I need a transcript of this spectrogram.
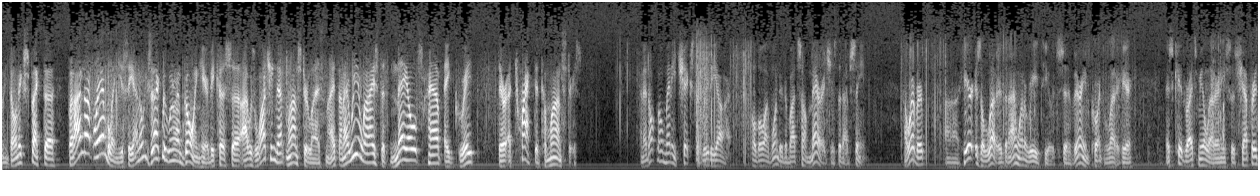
mean, don't expect. Uh... But I'm not rambling, you see. I know exactly where I'm going here because uh, I was watching that monster last night and I realized that males have a great they're attracted to monsters. And I don't know many chicks that really are, although I've wondered about some marriages that I've seen. However, uh, here is a letter that I want to read to you. It's a very important letter here. This kid writes me a letter, and he says, Shepherd,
